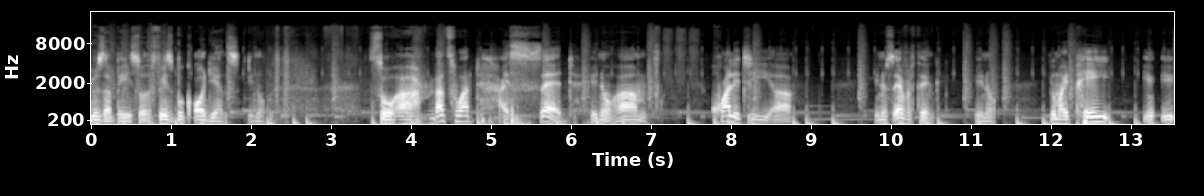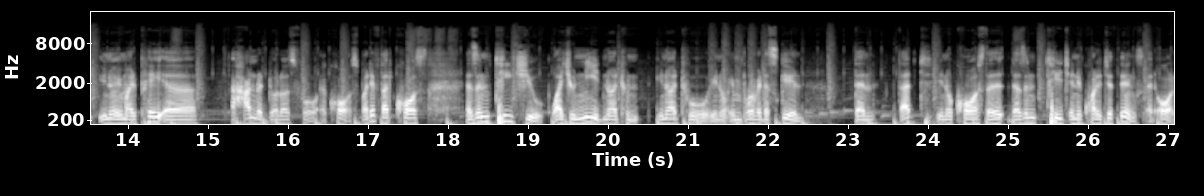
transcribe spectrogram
user base or the Facebook audience, you know. So uh, that's what i said you know um, quality uh, you know is everything you know. You might pay you, you, know you might pay uh, a hundred dollars for a course but if that course doesn't teach you what you need not to you know to you know improve the skill then that you know course that doesn't teach any quality things at all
